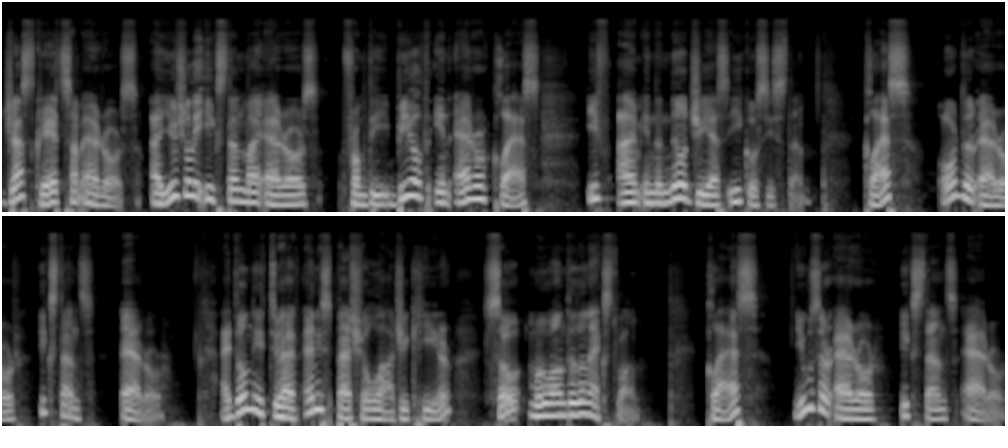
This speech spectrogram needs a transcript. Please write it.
Just create some errors. I usually extend my errors from the built-in error class if I'm in the Node.js ecosystem. Class order error extends error. I don't need to have any special logic here, so move on to the next one. Class user error extends error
